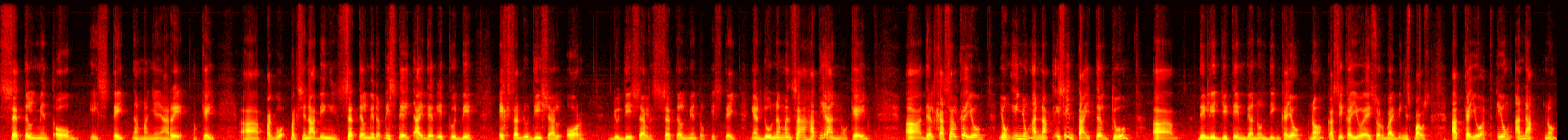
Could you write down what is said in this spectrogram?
settlement of estate na mangyayari. Okay? Uh, pag, pag sinabing settlement of estate, either it could be extrajudicial or judicial settlement of estate. Yan doon naman sa hatian, okay? Uh, dahil kasal kayo, yung inyong anak is entitled to uh, the legitimate ganon din kayo, no? Kasi kayo ay surviving spouse at kayo at yung anak, no?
